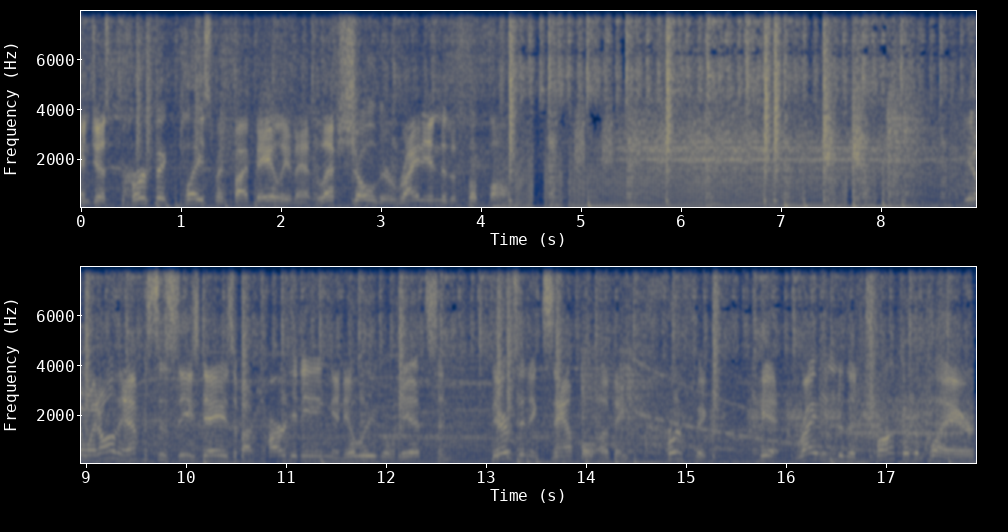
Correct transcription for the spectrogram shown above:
And just perfect placement by Bailey, that left shoulder right into the football. You know, when all the emphasis these days about targeting and illegal hits, and there's an example of a perfect hit right into the trunk of the player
